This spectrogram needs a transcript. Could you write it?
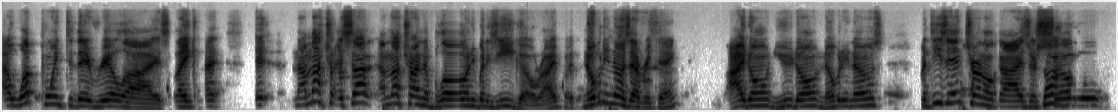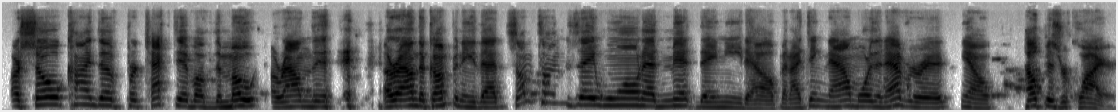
at what point did they realize? Like, I, it, I'm not trying. It's not. I'm not trying to blow anybody's ego, right? But nobody knows everything. I don't. You don't. Nobody knows. But these internal guys are so are so kind of protective of the moat around the around the company that sometimes they won't admit they need help. And I think now more than ever, it you know, help is required.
